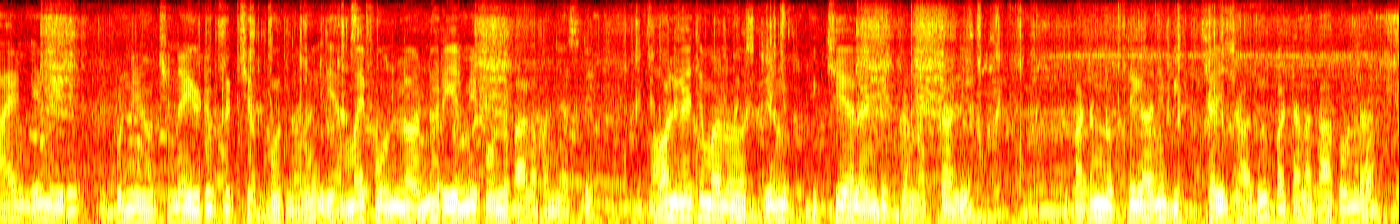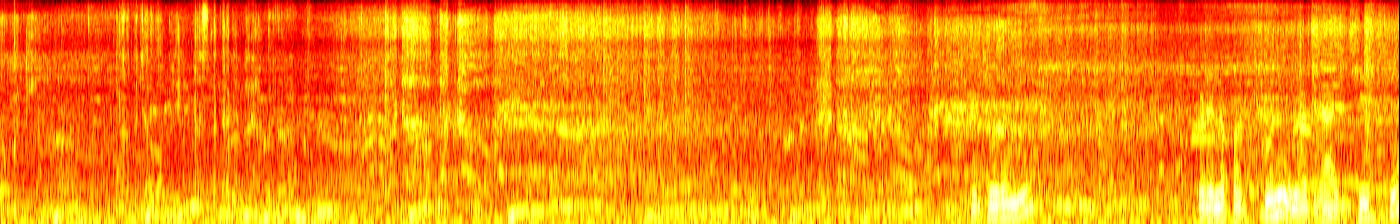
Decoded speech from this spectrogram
హాయ్ అండి మీరు ఇప్పుడు నేను చిన్న యూట్యూబ్ ట్రిక్ చెప్పబోతున్నాను. ఇది ఎంఐ ఫోన్లో అండ్ రియల్మీ ఫోన్లో బాగా పనిచేస్తుంది. మామూలుగా అయితే మనం స్క్రీన్ బిగ్ చేయాలంటే ఇక్కడ నొక్కాలి. బటన్ నొక్కితే కానీ బిగ్ సైజ్ రాదు బట్ అలా కాకుండా ఇక్కడ చూడండి. ఇక్కడ ఇలా పట్టుకొని ఇలా డ్రాగ్ చేస్తే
